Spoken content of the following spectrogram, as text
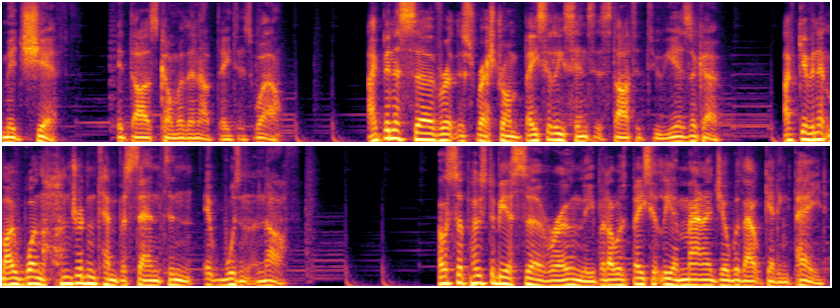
mid shift. It does come with an update as well. I've been a server at this restaurant basically since it started two years ago. I've given it my 110% and it wasn't enough. I was supposed to be a server only, but I was basically a manager without getting paid.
